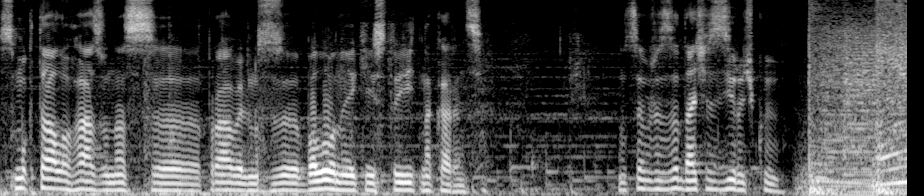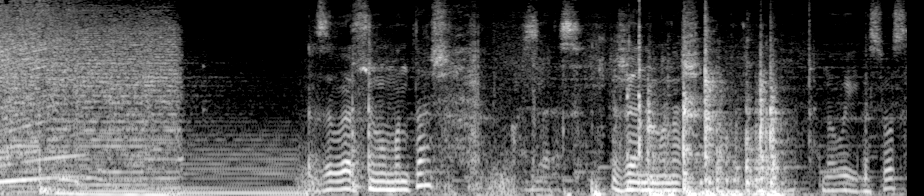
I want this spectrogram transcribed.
смоктало газ у нас е, правильно з балону, який стоїть на каренці. Ну це вже задача з зірочкою. Завершуємо монтаж. Зараз женемо наш новий насос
